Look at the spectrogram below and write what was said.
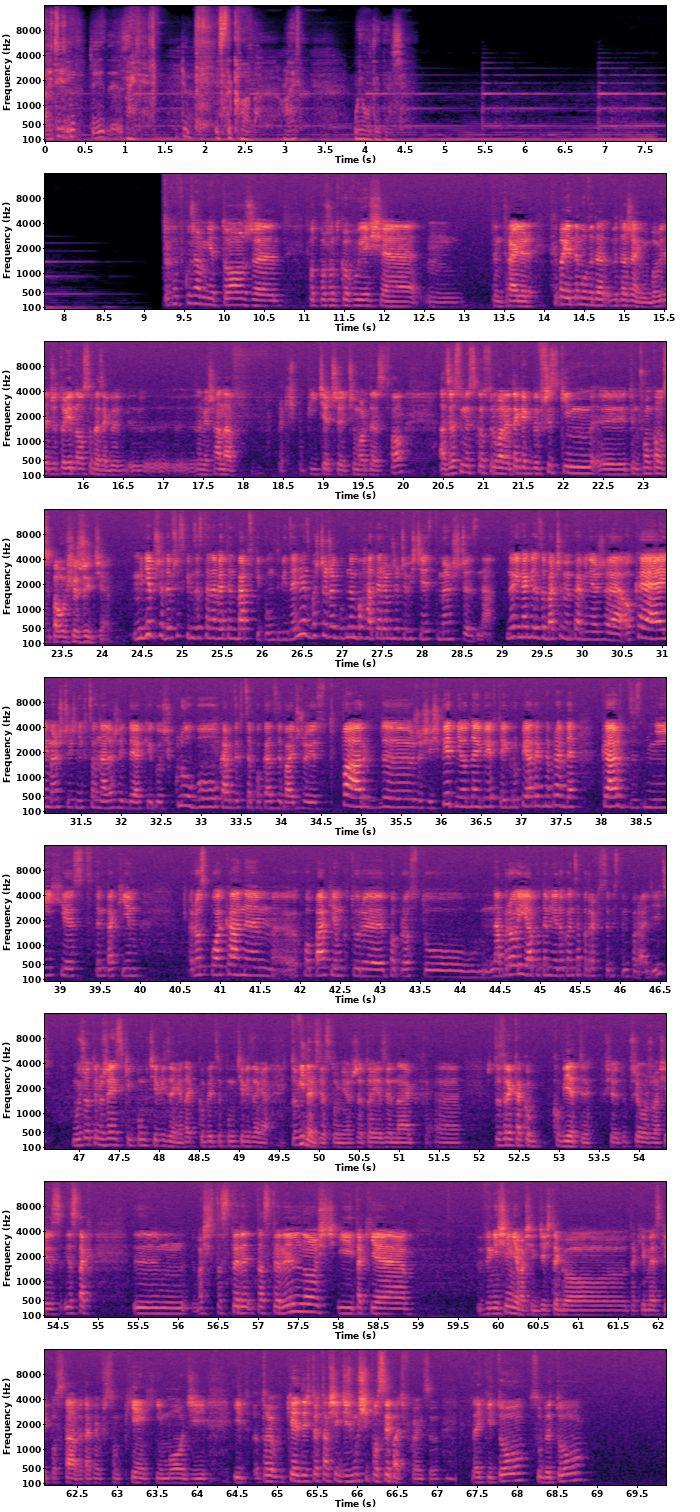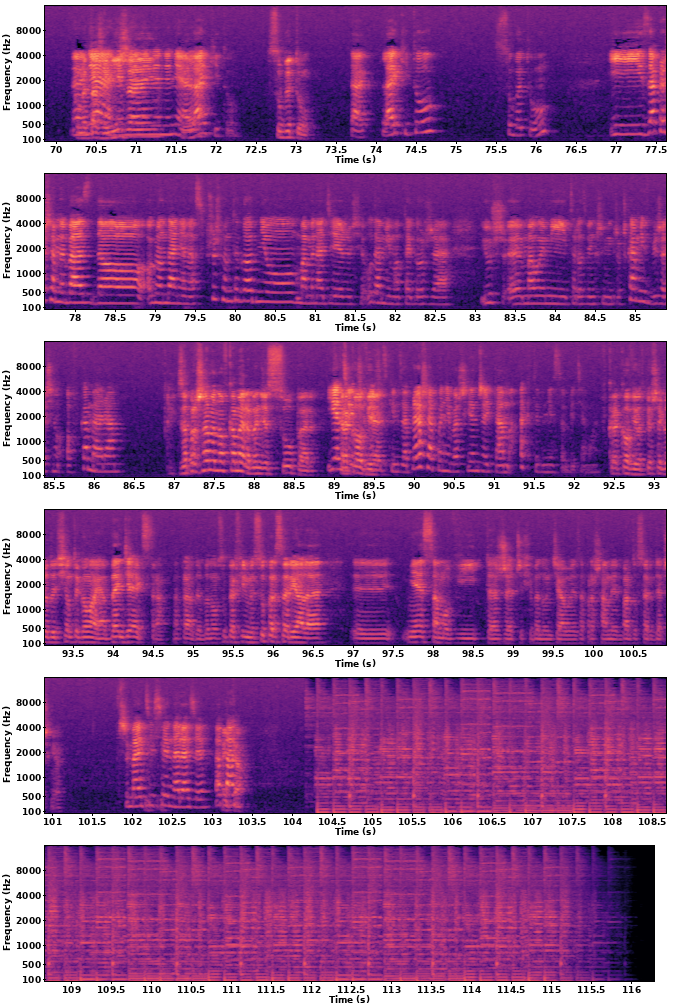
I didn't do this. It's the club, right? We all did this. Trochę wkurza mnie to, że podporządkowuje się mm, ten trailer chyba jednemu wyda- wydarzeniu, bo widać, że to jedna osoba jest jakby yy, zamieszana w jakieś popicie czy, czy morderstwo, a zwiastun jest skonstruowany tak, jakby wszystkim yy, tym członkom sypało się życie. Mnie przede wszystkim zastanawia ten babski punkt widzenia, zwłaszcza, że głównym bohaterem rzeczywiście jest mężczyzna. No i nagle zobaczymy pewnie, że okej, mężczyźni chcą należeć do jakiegoś klubu, każdy chce pokazywać, że jest twardy, że się świetnie odnajduje w tej grupie, a tak naprawdę każdy z nich jest tym takim rozpłakanym e, chłopakiem, który po prostu nabroi, a potem nie do końca potrafi sobie z tym poradzić. Mówisz o tym żeńskim punkcie widzenia, tak, kobiecym punkcie widzenia. To widać w zwiastunie, że to jest jednak, e, że to jest ręka ko- kobiety, się tu przyłożyła się. Jest, jest tak, ym, właśnie ta, stery, ta sterylność i takie wyniesienie właśnie gdzieś tego, takiej męskiej postawy, tak, że są piękni, młodzi i to kiedyś to tam się gdzieś musi posypać w końcu. Lajki tu, suby tu, Komentarze nie, nie, niżej, Nie, nie, nie, nie, nie? lajki tu. suby tu. Tak, lajki tu, suby tu. I zapraszamy Was do oglądania nas w przyszłym tygodniu. Mamy nadzieję, że się uda, mimo tego, że już y, małymi, coraz większymi kroczkami zbliża się off camera. Zapraszamy w kamerę, będzie super. W Jędrzej przede Krakowie. wszystkim zaprasza, ponieważ Jędrzej tam aktywnie sobie działa. W Krakowie od 1 do 10 maja będzie ekstra, naprawdę. Będą super filmy, super seriale, niesamowite rzeczy się będą działy. Zapraszamy bardzo serdecznie. Trzymajcie się, na razie, pa pa! Hejka.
